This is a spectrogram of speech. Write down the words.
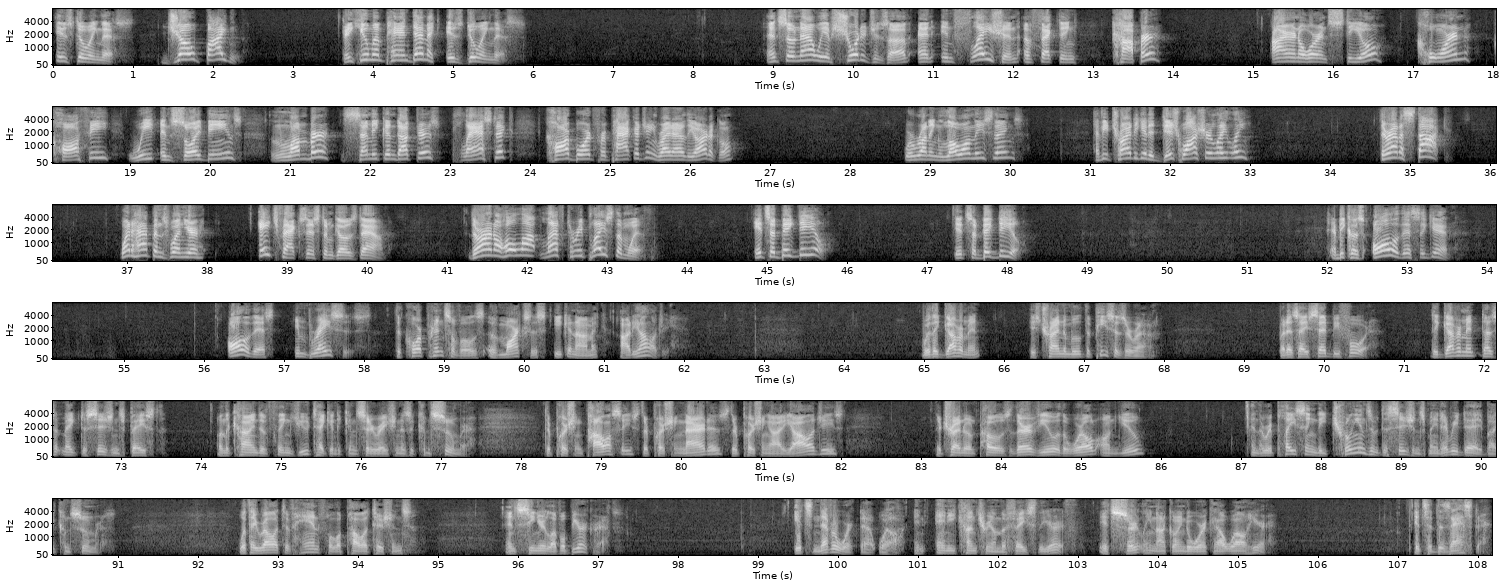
is doing this. Joe Biden, the human pandemic, is doing this. And so now we have shortages of and inflation affecting copper, iron ore and steel, corn, coffee, wheat and soybeans, lumber, semiconductors, plastic, cardboard for packaging, right out of the article. We're running low on these things. Have you tried to get a dishwasher lately? They're out of stock. What happens when your HVAC system goes down? There aren't a whole lot left to replace them with. It's a big deal. It's a big deal. And because all of this, again, all of this embraces the core principles of Marxist economic ideology, where the government is trying to move the pieces around. But as I said before, the government doesn't make decisions based on the kind of things you take into consideration as a consumer. They're pushing policies, they're pushing narratives, they're pushing ideologies. They're trying to impose their view of the world on you. And they're replacing the trillions of decisions made every day by consumers with a relative handful of politicians and senior level bureaucrats. It's never worked out well in any country on the face of the earth. It's certainly not going to work out well here. It's a disaster.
